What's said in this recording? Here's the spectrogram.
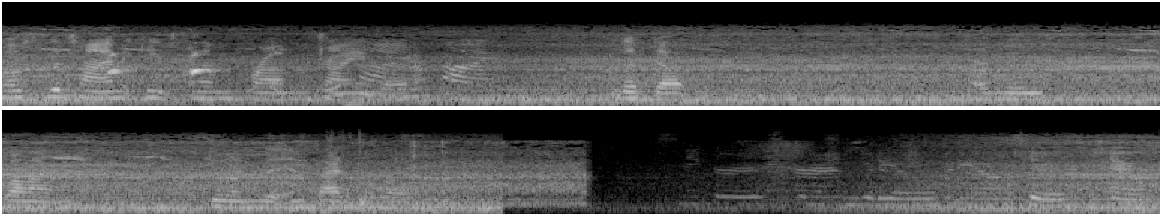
Most of the time, it keeps them from trying to lift up or move while I'm doing the inside of the leg. Sneakers, video, two. Two.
